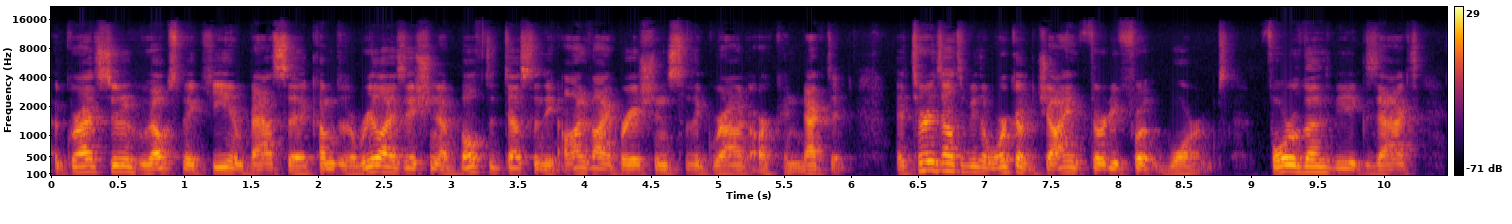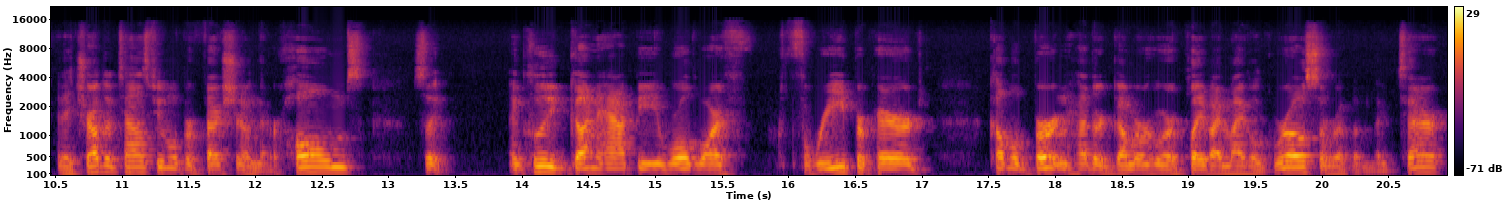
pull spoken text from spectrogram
a grad student who helps McKee and Bassett come to the realization that both the dust and the odd vibrations to the ground are connected. It turns out to be the work of giant 30 foot worms, four of them to be exact, and they trap the townspeople perfection in their homes, so including gun happy World War III prepared couple Burt and Heather Gummer, who are played by Michael Gross and Reba McEntire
